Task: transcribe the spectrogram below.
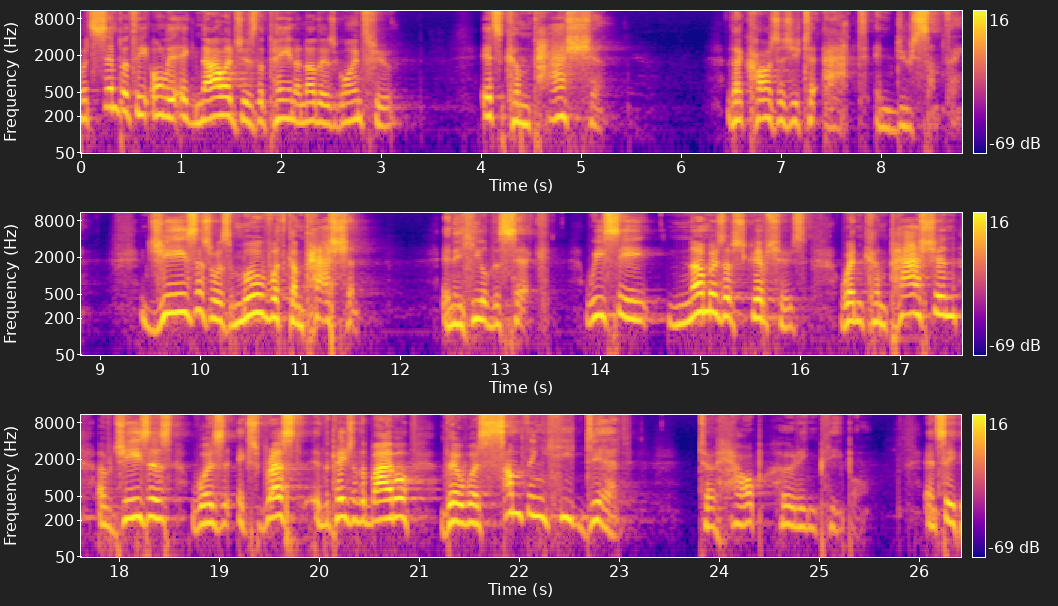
But sympathy only acknowledges the pain another is going through. It's compassion that causes you to act and do something. Jesus was moved with compassion and he healed the sick. We see numbers of scriptures when compassion of Jesus was expressed in the page of the Bible, there was something he did to help hurting people. And see,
